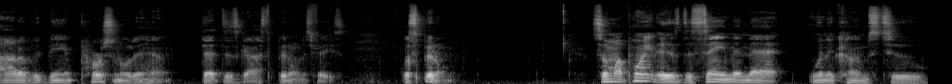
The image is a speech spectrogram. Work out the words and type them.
out of it being personal to him that this guy spit on his face or spit on him. So my point is the same in that when it comes to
